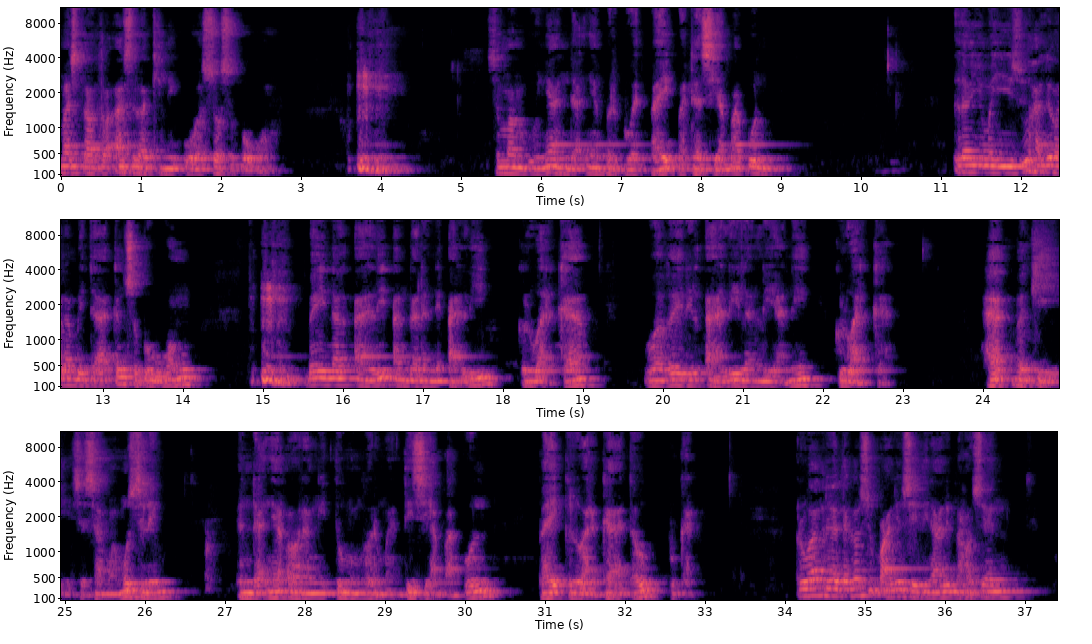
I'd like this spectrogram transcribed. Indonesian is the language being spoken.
mas tato asla kini kuasa sapa wong. Semampunya hendaknya berbuat baik pada siapa pun. La yumayizu hal orang bedakan sapa wong. Bainal ahli antara ahli keluarga. Wa ghairil ahli lan liyani keluarga. Hak bagi sesama muslim hendaknya orang itu menghormati siapa pun baik keluarga atau bukan. Ruang dikatakan supaya Sayyidina Ali bin Husain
